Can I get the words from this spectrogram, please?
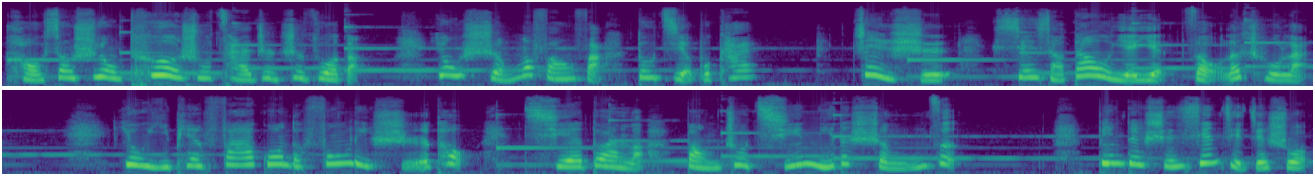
好像是用特殊材质制作的，用什么方法都解不开。这时，仙小道爷爷走了出来，用一片发光的锋利石头切断了绑住奇尼的绳子，并对神仙姐姐说。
